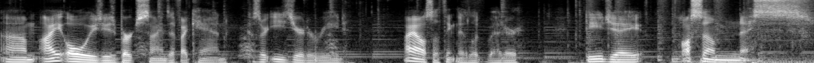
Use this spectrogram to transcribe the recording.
Um, I always use birch signs if I can, because they're easier to read. I also think they look better. DJ Awesomeness.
